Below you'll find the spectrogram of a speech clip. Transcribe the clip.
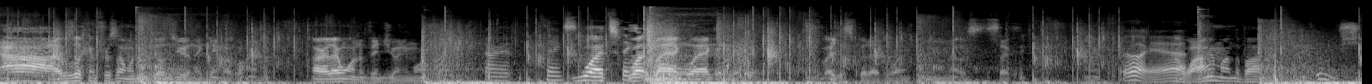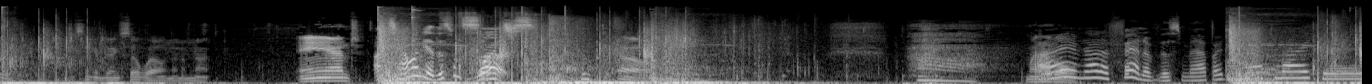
Ah, I was looking for someone who killed you and they came up behind me. Alright, I won't avenge you anymore. Alright, thanks. What? Thank what you. lag? Lag? Okay. I just spit everywhere. Mm, that was sexy. Alright. Oh yeah. Oh, why am I on the bottom? Ooh shit. I just think I'm doing so well and then I'm not. And I'm telling you, this one sucks. oh. My I am not a fan of this map. I do not like it.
